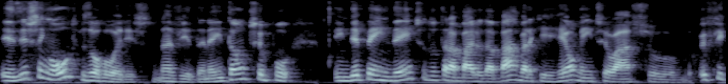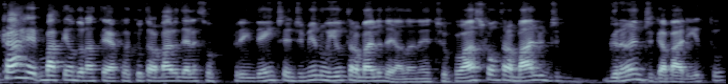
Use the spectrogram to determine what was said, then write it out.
existem outros horrores na vida, né? Então, tipo, independente do trabalho da Bárbara, que realmente eu acho. Ficar batendo na tecla que o trabalho dela é surpreendente é diminuir o trabalho dela, né? Tipo, eu acho que é um trabalho de grande gabarito.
